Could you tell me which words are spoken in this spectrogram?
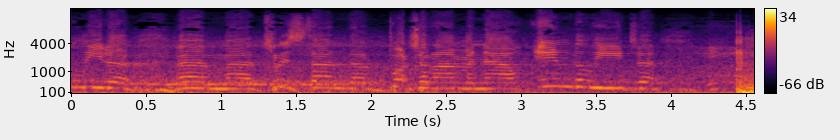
leader um, uh, Tristan Butcheram now in the lead. Uh,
